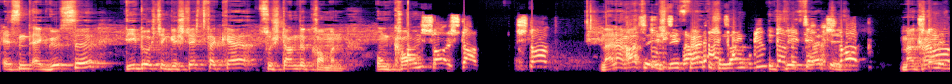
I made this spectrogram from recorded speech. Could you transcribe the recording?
Es sind Ergüsse, die durch den Geschlechtsverkehr zustande kommen. Und kaum... Stopp, stopp, stopp. Nein, nein, warte, du ich lese fertig. und lang- Ich Lügner lese bezeichnet? fertig. Stopp! Man kann Stopp! nicht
